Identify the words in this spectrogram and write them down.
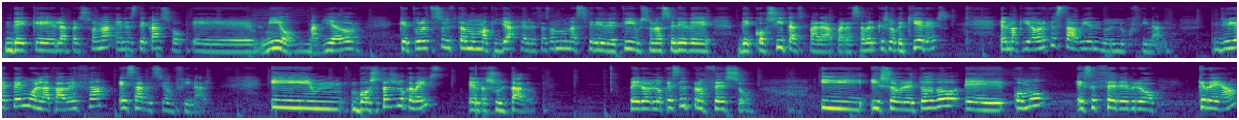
de que la persona, en este caso eh, mío, maquillador, que tú le estás solicitando un maquillaje, le estás dando una serie de tips, una serie de, cositas para, saber qué es lo que quieres, el maquillador que está viendo el look final. Yo ya tengo en la cabeza esa visión final. Y mm, vosotros lo que veis, el resultado. Pero lo que es el proceso y, sobre todo eh, cómo ese cerebro crea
